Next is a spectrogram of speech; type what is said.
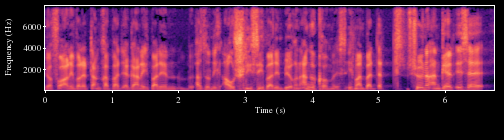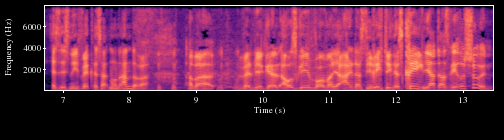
Ja, vor allem, weil der Tankrabatt ja gar nicht bei den, also nicht ausschließlich bei den Bürgern angekommen ist. Ich meine, das Schöne an Geld ist ja, es ist nicht weg, es hat nur ein anderer. Aber wenn wir Geld ausgeben, wollen wir ja eigentlich, dass die Richtigen es kriegen. Ja, das wäre schön.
